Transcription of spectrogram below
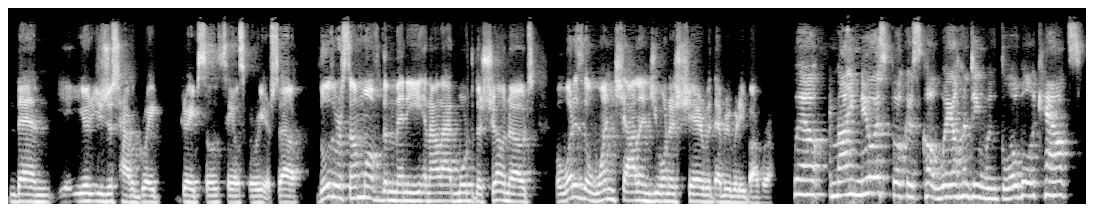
then you, you just have a great great sales career. So those were some of the many and i'll add more to the show notes but what is the one challenge you want to share with everybody barbara? Well my newest book is called whale hunting with global accounts.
